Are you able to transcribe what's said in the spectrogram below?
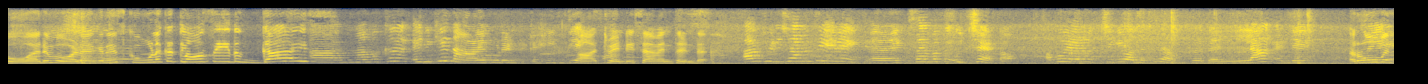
പോകാനും പോകണം അങ്ങനെ സ്കൂളൊക്കെ ക്ലോസ് ചെയ്തു ഗൈസ് എനിക്ക് നാളെ കൂടെ ഉണ്ട് ആ ട്വന്റി സെവൻത്ത് ഉണ്ട്. എക്സാം ഒക്കെ ഉച്ച കേട്ടോ അപ്പൊ ഞാൻ ഉച്ചയ്ക്ക് വന്നിട്ട് നമുക്ക് ഇതെല്ലാം എന്റെ റൂമിൽ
